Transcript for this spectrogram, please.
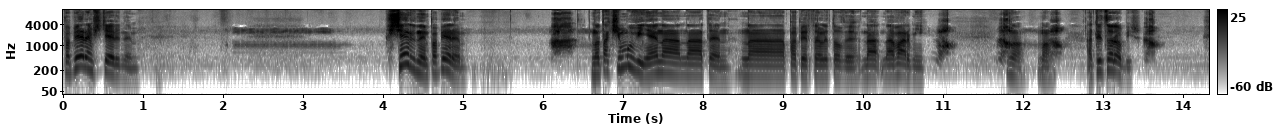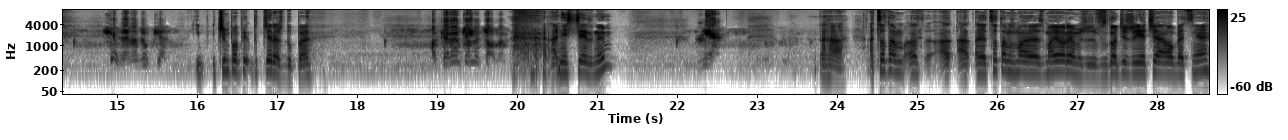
papierem ściernym. Ściernym papierem. A, No tak się mówi, nie? Na, na ten, na papier toaletowy, na, na w armii. no. No, No, no. no. A ty co robisz? no. Siedzę na dupie. I, i czym popie- pocierasz dupę? Papierem toaletowym. A nie ściernym? Nie. Aha. A co tam, a, a, a, co tam z, ma, z majorem? W zgodzie żyjecie obecnie?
